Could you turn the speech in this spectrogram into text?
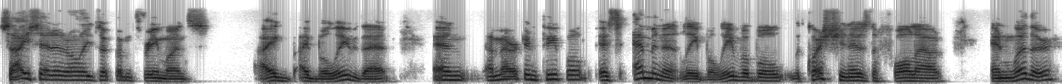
Sy said it only took him three months. I, I believe that. And American people, it's eminently believable. The question is the fallout and whether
